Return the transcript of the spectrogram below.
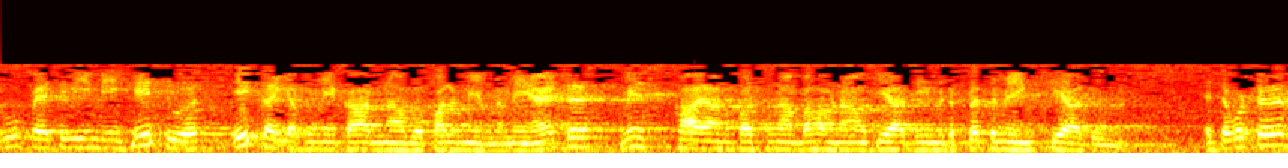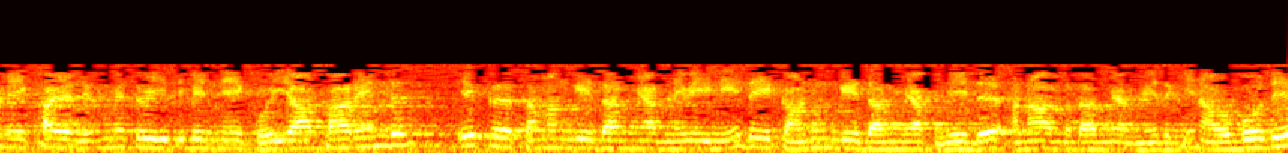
රූප ඇතිවීමේ හේතුව ඒකයි අපි මේ කාරණාව පළමුවෙන්ම මේ ඇයට මේ කායානුපස්සනා භාවනාව කියා දීමට ප්‍රථමයෙන් කියා දුන්නේ එතකොට මේ කය නිර්මිත වී තිබෙන්නේ කොයි ආකාරයෙන්ද? ඒක තමන්ගේ ධර්මයක් නෙවෙයි නේද? ඒක අනුන්ගේ ධර්මයක් නේද? අනාත්ම ධර්මයක් නේද කියන අවබෝධය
